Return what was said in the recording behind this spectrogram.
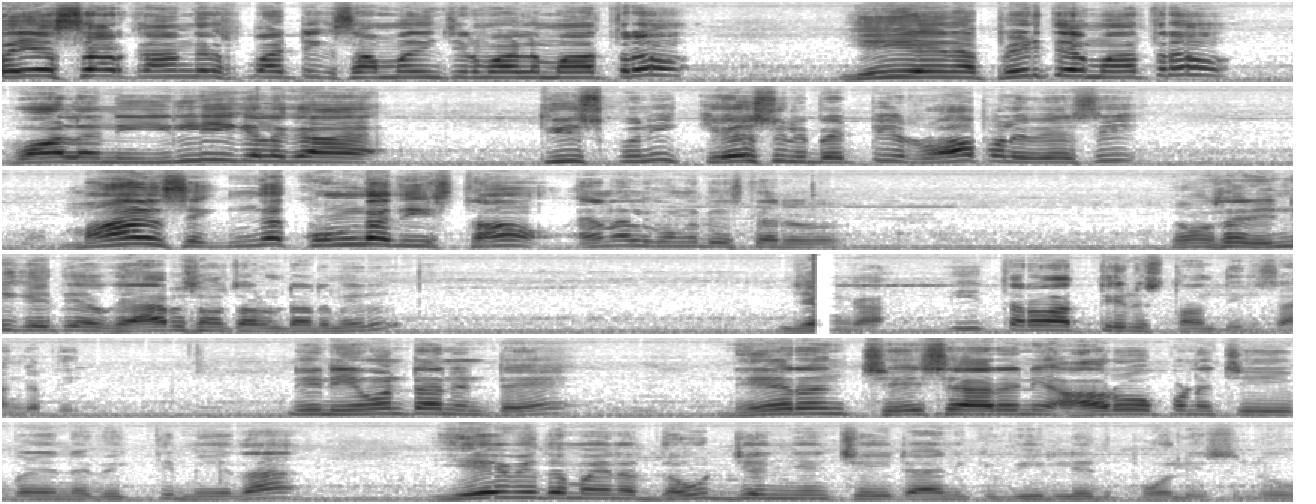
వైఎస్ఆర్ కాంగ్రెస్ పార్టీకి సంబంధించిన వాళ్ళు మాత్రం ఏ అయినా పెడితే మాత్రం వాళ్ళని ఇల్లీగల్గా తీసుకుని కేసులు పెట్టి రోపలు వేసి మానసికంగా కుంగదీస్తాం ఎన్నాళ్ళు కుంగదీస్తారు సార్ ఎన్నికైతే ఒక యాభై సంవత్సరాలు ఉంటారు మీరు? నిజంగా ఈ తర్వాత తెలుస్తాం దీని సంగతి. నేను ఏమంటానంటే నేరం చేశారని ఆరోపణ చేయబడిన వ్యక్తి మీద ఏ విధమైన దౌర్జన్యం చేయడానికి వీల్లేదు పోలీసులు.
